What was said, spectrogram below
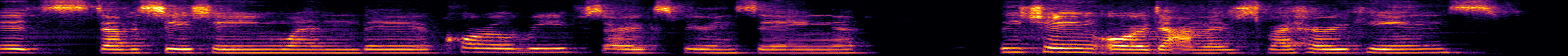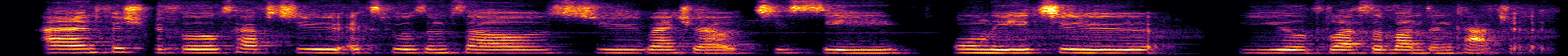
It's devastating when the coral reefs are experiencing bleaching or damaged by hurricanes and fisher folks have to expose themselves to venture out to sea only to yield less abundant catches.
